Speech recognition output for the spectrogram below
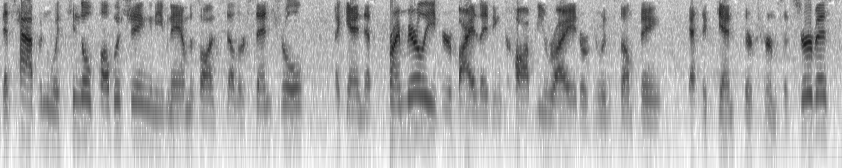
This happened with Kindle Publishing and even Amazon Seller Central. Again, that's primarily if you're violating copyright or doing something that's against their terms of service.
